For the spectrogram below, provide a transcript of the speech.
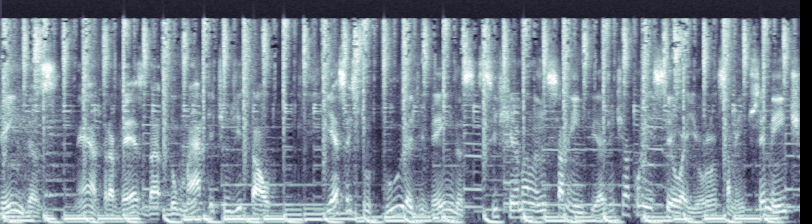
vendas né, através da, do marketing digital. E essa estrutura de vendas se chama lançamento. E a gente já conheceu aí o lançamento semente,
